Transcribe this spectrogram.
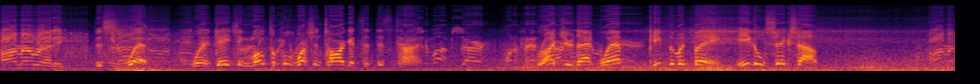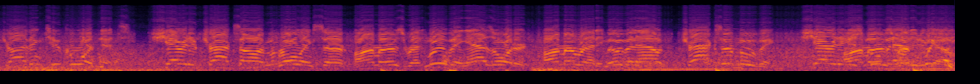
Armor ready. This is Webb. We're engaging multiple Russian targets at this time. Them up, sir. Roger that, with Webb. Keep them at bay. Eagle 6 out. Armor driving to coordinates. Sheridan tracks are rolling, sir. Armor's ready. Moving as ordered. Armor ready. Moving out. Tracks are moving. Sheridan is moving out ready to quickly.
